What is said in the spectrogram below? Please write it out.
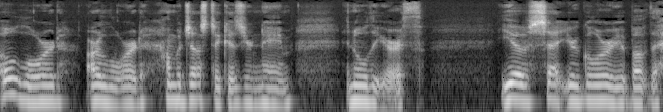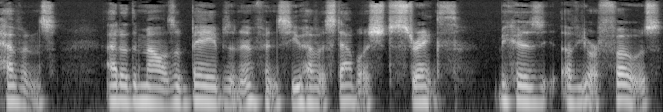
O Lord, our Lord, how majestic is your name in all the earth. You have set your glory above the heavens. Out of the mouths of babes and infants you have established strength because of your foes,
